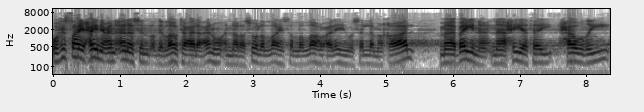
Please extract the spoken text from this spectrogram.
وفي الصحيحين عن أنس رضي الله تعالى عنه أن رسول الله صلى الله عليه وسلم قال ما بين ناحيتي حوضي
